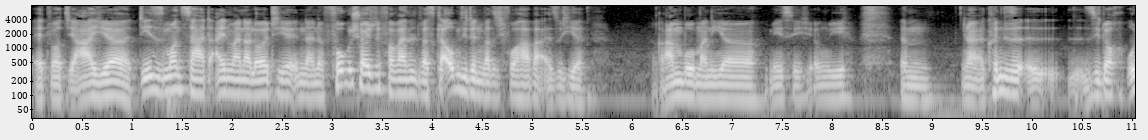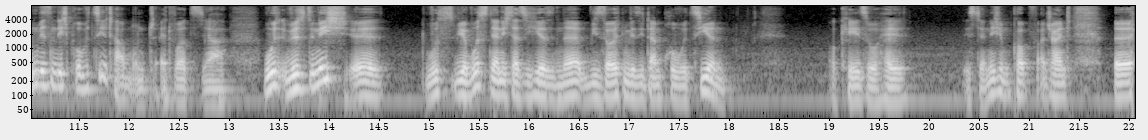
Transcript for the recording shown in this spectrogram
Edward, ja, hier, dieses Monster hat einen meiner Leute hier in eine Vogelscheuche verwandelt. Was glauben Sie denn, was ich vorhabe? Also hier, Rambo-Manier mäßig irgendwie. Ähm, ja, er könnte äh, sie doch unwissentlich provoziert haben. Und Edwards, ja, wüsste nicht, äh, wus wir wussten ja nicht, dass sie hier sind, ne? Wie sollten wir sie dann provozieren? Okay, so hell ist ja nicht im Kopf anscheinend. Äh,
